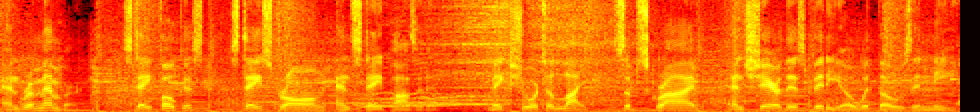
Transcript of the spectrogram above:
And remember, stay focused, stay strong, and stay positive. Make sure to like, subscribe, and share this video with those in need.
